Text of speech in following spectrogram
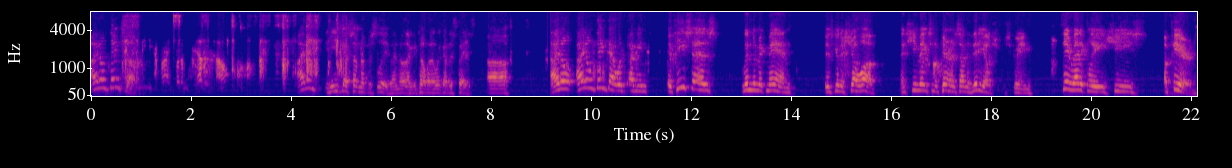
I don't think so. I mean, you could probably put them together, no? I don't. He's got something up his sleeve. I know. I can tell by the look on his face. Uh, I don't. I don't think that would. I mean, if he says Linda McMahon is going to show up and she makes an appearance on the video sh- screen, theoretically she's appeared.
